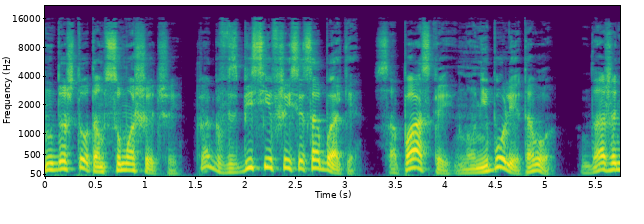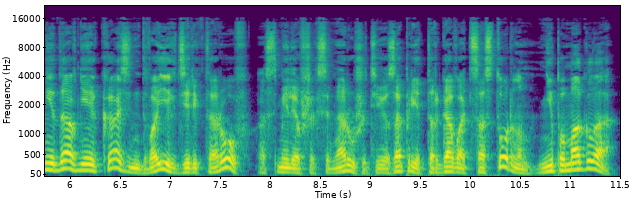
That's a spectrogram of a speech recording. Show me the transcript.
Да что там сумасшедший? Как взбесившейся собаке. С опаской, но не более того. Даже недавняя казнь двоих директоров, осмелившихся нарушить ее запрет торговать со Сторном, не помогла.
